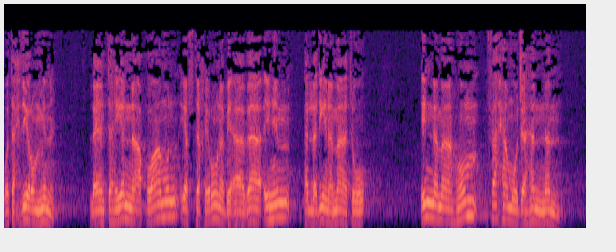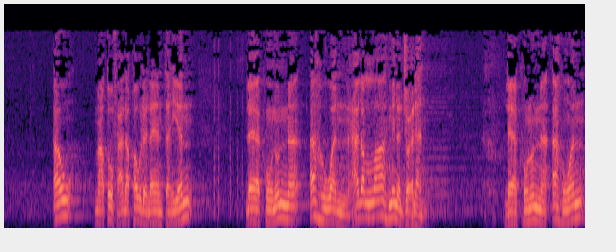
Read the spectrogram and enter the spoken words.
وتحذير منه. لينتهين أقوام يفتخرون بآبائهم الذين ماتوا. إنما هم فحم جهنم. أو معطوف على قوله لينتهين ليكونن أهون على الله من الجعلان. ليكونن أهون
